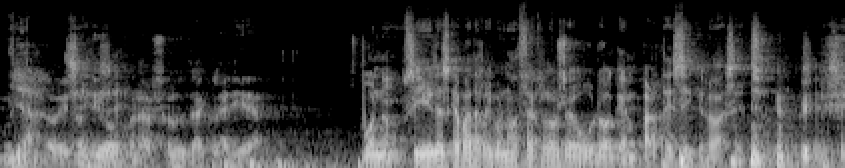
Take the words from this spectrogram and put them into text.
Ya, lo, sí, digo sí. con absoluta claridad. Bueno, si eres capaz de reconocerlo, seguro que en parte sí que lo has hecho. Sí,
